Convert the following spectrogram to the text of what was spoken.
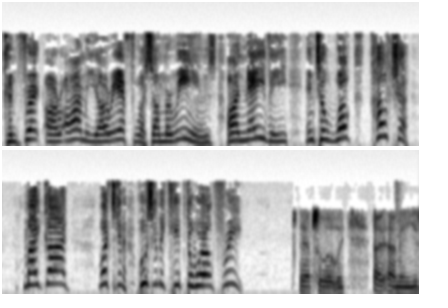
convert our Army, our Air Force, our Marines, our Navy into woke culture. My God, what's gonna? Who's gonna keep the world free? Absolutely. I, I mean, you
